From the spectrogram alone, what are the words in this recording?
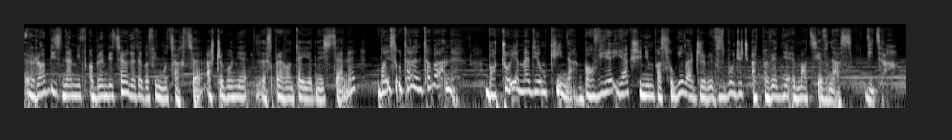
robi z nami w obrębie całego tego filmu co chce, a szczególnie za sprawą tej jednej sceny, bo jest utalentowany, bo czuje medium kina, bo wie, jak się nim posługiwać, żeby wzbudzić odpowiednie emocje w nas, widzach.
